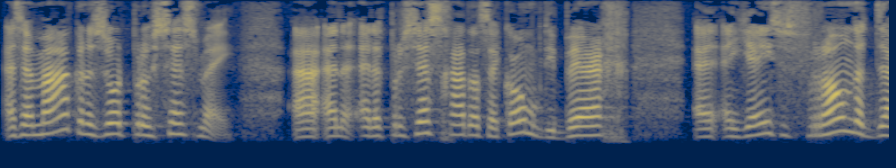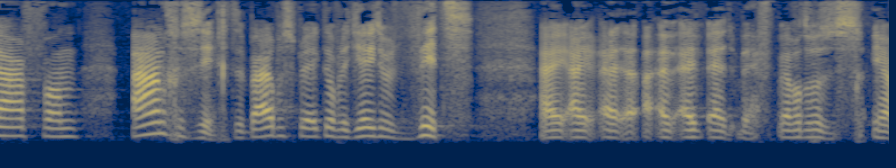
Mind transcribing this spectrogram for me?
En zij maken een soort proces mee. Uh, en, en het proces gaat dat zij komen op die berg en, en Jezus verandert daarvan aangezicht. De Bijbel spreekt over dat Jezus werd wit. Hij, hij, hij, wat was ja,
